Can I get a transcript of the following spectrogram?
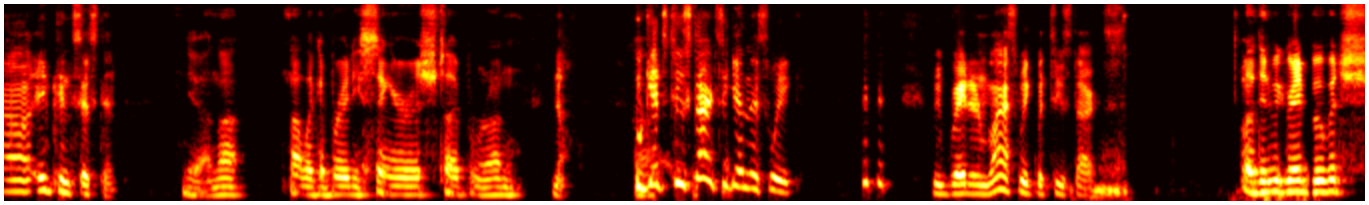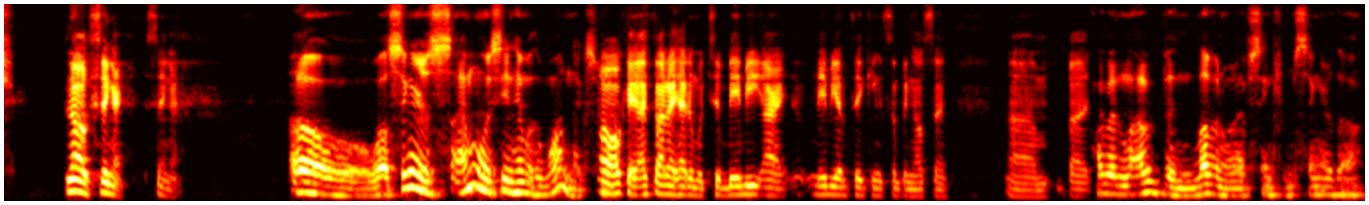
Uh, inconsistent. Yeah, not not like a Brady Singer-ish type run. No. Who Uh, gets two starts again this week? we graded him last week with two starts. Oh, did we grade Bubic? No, Singer. Singer. Oh, well, Singer's. I'm only seeing him with one next week. Oh, okay. I thought I had him with two. Maybe all right. Maybe I'm thinking something else then. Um, but I've been I've been loving what I've seen from Singer though.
